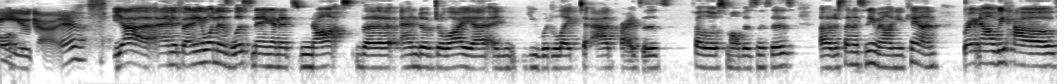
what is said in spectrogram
cool. you guys. Yeah, and if anyone is listening and it's not the end of July yet and you would like to add prizes, fellow small businesses, uh, just send us an email and you can. Right now we have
